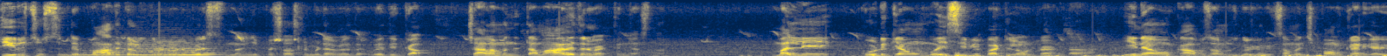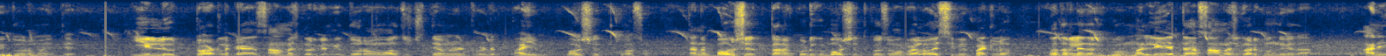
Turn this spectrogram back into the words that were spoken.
తీరు చూస్తుంటే బాధ కలుగుతున్నటువంటి పరిస్థితి ఉందని చెప్పి సోషల్ మీడియా వేదిక వేదికగా చాలామంది తమ ఆవేదన వ్యక్తం చేస్తున్నారు. మళ్ళీ కొడుకేమో వైసీపీ పార్టీలో ఉంటాడంట. ఈయనేమో కాపు సామాజిక వర్గానికి సంబంధించి పవన్ కళ్యాణ్ గారికి దూరం అయితే వీళ్ళు టోటల్గా సామాజిక వర్గానికి దూరం అవ్వాల్సి వచ్చింది అనేటువంటి భయం భవిష్యత్తు కోసం. తన భవిష్యత్తు తన కొడుకు భవిష్యత్తు కోసం ఒకవేళ వైసీపీ పార్టీలో కుదరలేదనుకో మళ్ళీ ఎట్లా సామాజిక వర్గం ఉంది కదా అని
